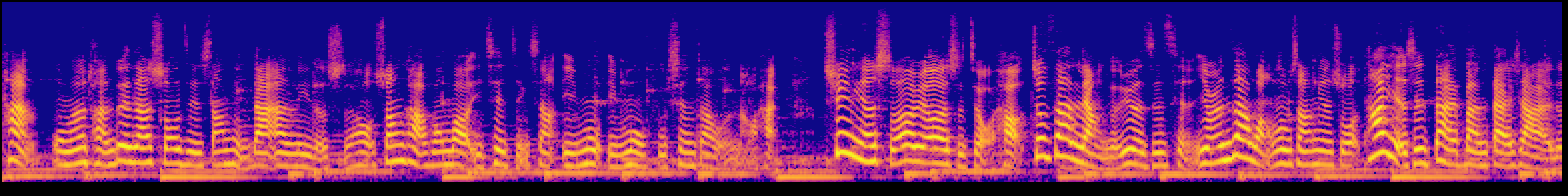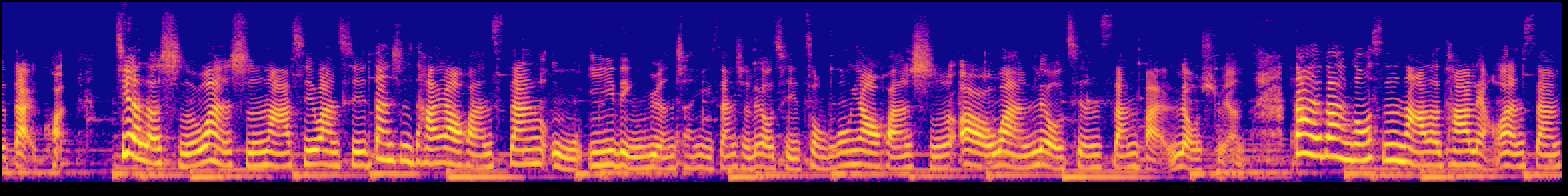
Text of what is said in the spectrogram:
看，我们的团队在收集商品大案例的时候，双卡风暴一切景象一幕一幕浮现在我的脑海。去年十二月二十九号，就在两个月之前，有人在网络上面说，他也是代办贷下来的贷款，借了十万，实拿七万七，但是他要还三五一零元乘以三十六期，总共要还十二万六千三百六十元。代办公司拿了他两万三，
